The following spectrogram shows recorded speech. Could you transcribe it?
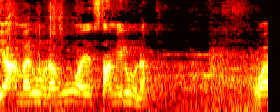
yacmaluunahu wa yastacmiluunah wa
